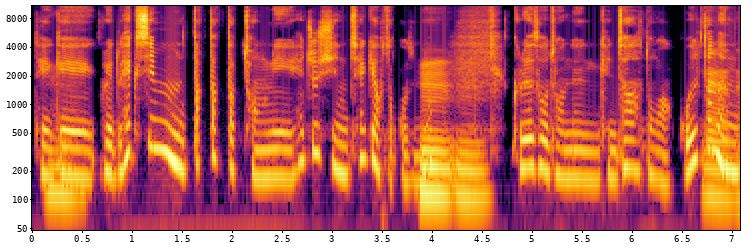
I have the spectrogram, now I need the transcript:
되게 그래도 핵심 딱딱딱 정리해 주신 책이었었거든요. 음, 음. 그래서 저는 괜찮았던 것 같고, 일단은 네,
